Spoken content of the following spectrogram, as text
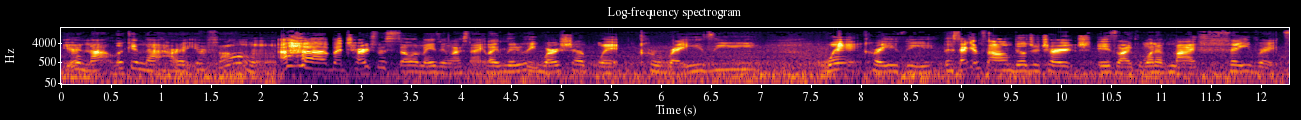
You're not looking that hard at your phone. Uh, but church was so amazing last night. Like, literally, worship went crazy. Went crazy. The second song, Build Your Church, is like one of my favorites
